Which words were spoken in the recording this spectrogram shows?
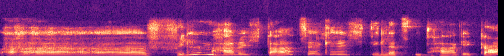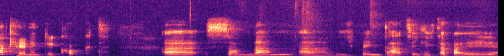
Äh, Film habe ich tatsächlich die letzten Tage gar keinen geguckt, äh, sondern äh, ich bin tatsächlich dabei,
